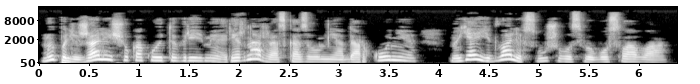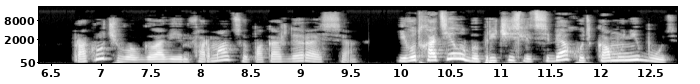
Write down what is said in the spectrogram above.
Мы полежали еще какое-то время, Рернар рассказывал мне о Дарконе, но я едва ли вслушивалась в его слова. Прокручивала в голове информацию по каждой расе. И вот хотела бы причислить себя хоть кому-нибудь,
